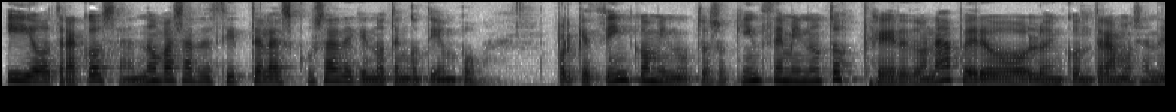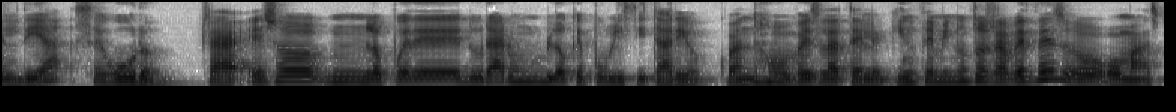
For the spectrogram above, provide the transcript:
Y otra cosa, no vas a decirte la excusa de que no tengo tiempo. Porque cinco minutos o quince minutos, perdona, pero lo encontramos en el día seguro. O sea, eso mm, lo puede durar un bloque publicitario cuando ves la tele. 15 minutos a veces o, más.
